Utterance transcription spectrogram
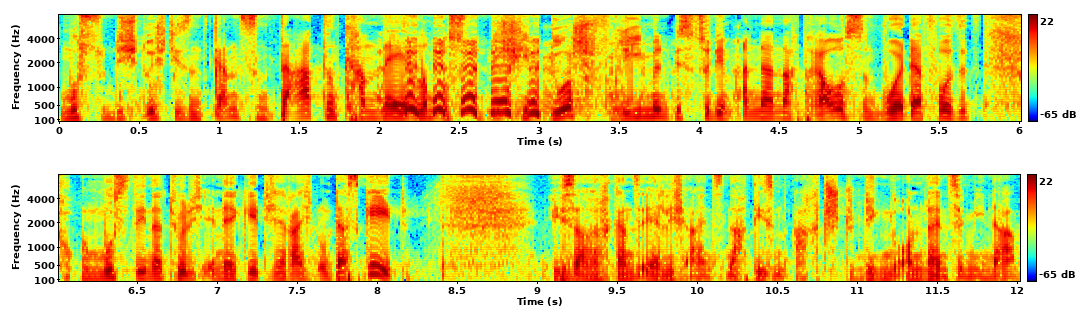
musst du dich durch diesen ganzen Datenkanäle, musst du dich hindurchfriemeln bis zu dem anderen nach draußen, wo er davor sitzt und musst den natürlich energetisch erreichen und das geht. Ich sage euch ganz ehrlich eins, nach diesem achtstündigen Online-Seminar,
